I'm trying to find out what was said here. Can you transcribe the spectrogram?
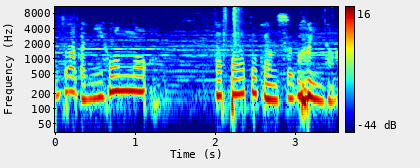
ほんとなんか日本のアパート感すごいな。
